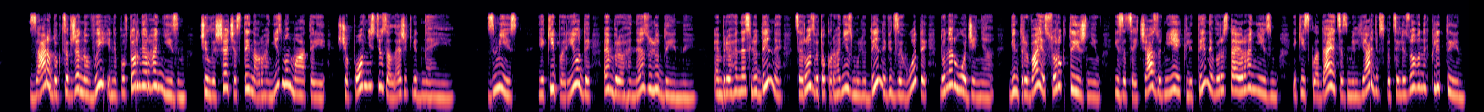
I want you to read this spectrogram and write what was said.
Зародок це вже новий і неповторний організм, чи лише частина організму матері, що повністю залежить від неї. Зміст, які періоди ембріогенезу людини. Ембріогенез людини це розвиток організму людини від зиготи до народження. Він триває 40 тижнів, і за цей час з однієї клітини виростає організм, який складається з мільярдів спеціалізованих клітин.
